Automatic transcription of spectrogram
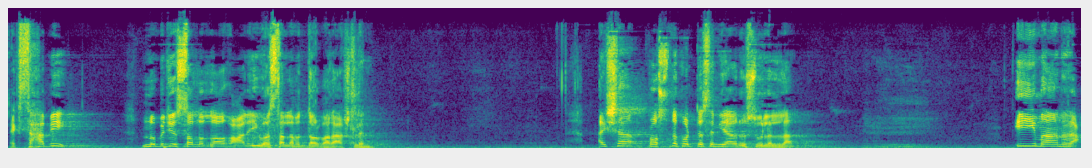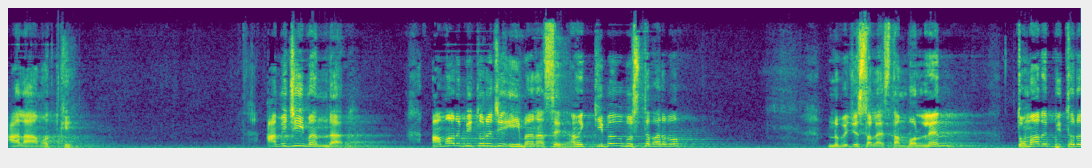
এক সাহাবি নবীজি সাল্লাহ আলী ওয়াসাল্লামের দরবারে আসলেন। আইসা প্রশ্ন করতেছেন, ইয়া রসুল আল্লাহ ইমানের আলামত কি? আমি যে ইমানদার আমার ভিতরে যে ইমান আছে, আমি কীভাবে বুঝতে পারব? নবীজি সাল্লাহ ইসলাম বললেন, তোমার ভিতরে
